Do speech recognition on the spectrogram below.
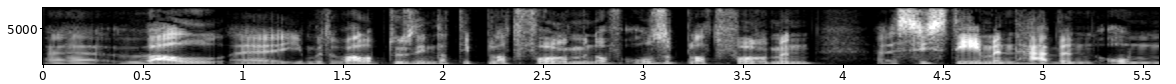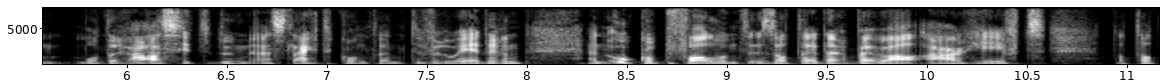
eh, wel, eh, je moet er wel op toezien dat die platformen of onze platformen eh, systemen hebben om moderatie te doen en slechte content te verwijderen. En ook opvallend is dat hij daarbij wel aangeeft dat dat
